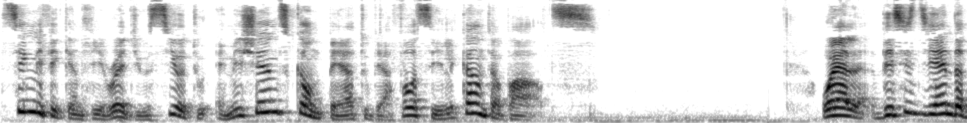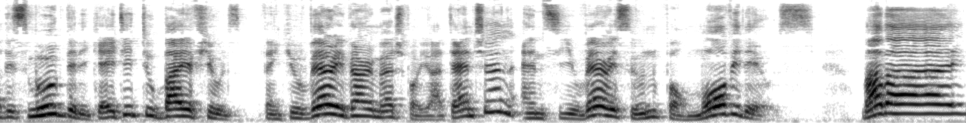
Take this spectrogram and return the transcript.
significantly reduce CO2 emissions compared to their fossil counterparts. Well, this is the end of this MOOC dedicated to biofuels. Thank you very, very much for your attention and see you very soon for more videos. Bye-bye!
